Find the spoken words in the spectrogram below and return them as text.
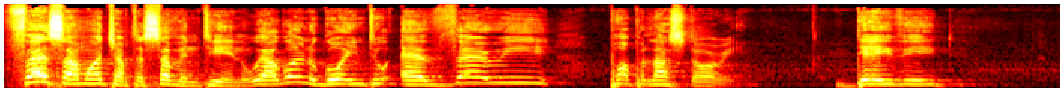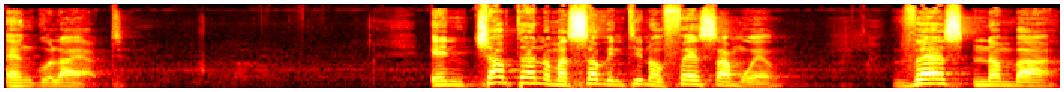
First Samuel chapter 17, we are going to go into a very popular story David and Goliath. In chapter number 17 of First Samuel, verse number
